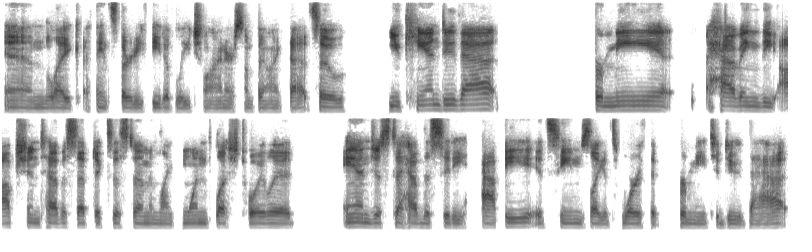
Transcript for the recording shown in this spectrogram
and like I think it's 30 feet of leach line or something like that. So you can do that. For me, having the option to have a septic system and like one flush toilet and just to have the city happy, it seems like it's worth it for me to do that.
